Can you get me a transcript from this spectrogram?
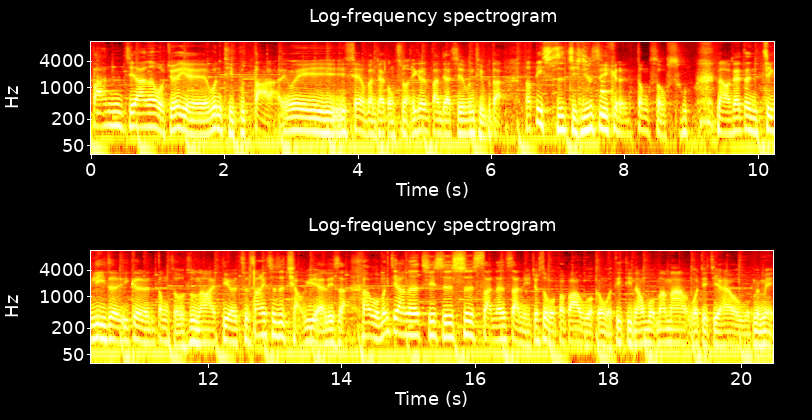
搬家呢，我觉得也问题不大啦，因为现在有搬家公司嘛，一个人搬家其实问题不大。然后第十集就是一个人动手术，那我现在正经历着一个人动手术，然后还第二次，上一次是巧遇 Elisa。那我们家呢，其实是三男三女，就是我爸爸、我跟我弟弟，然后我妈妈。我姐姐还有我妹妹，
